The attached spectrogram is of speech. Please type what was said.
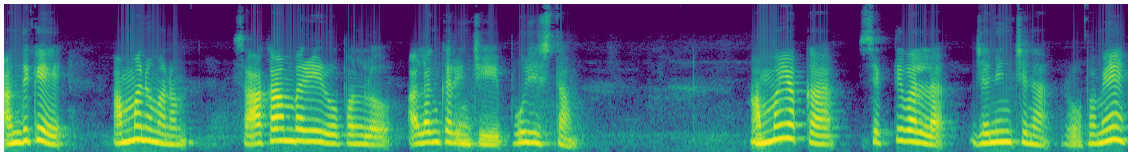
అందుకే అమ్మను మనం శాకాంబరి రూపంలో అలంకరించి పూజిస్తాం. అమ్మ యొక్క శక్తి వల్ల జనించిన రూపమే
